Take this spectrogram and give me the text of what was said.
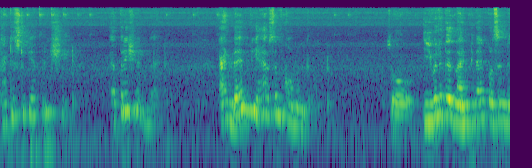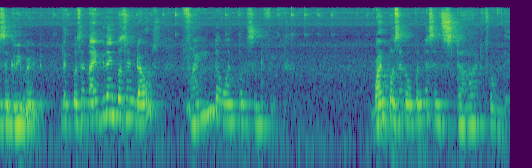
That is to be appreciated. Appreciate that. And then we have some common ground. So even if there's 99% disagreement, that person 99% doubts, find the 1% faith. 1% openness and start from there.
